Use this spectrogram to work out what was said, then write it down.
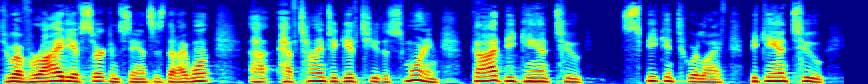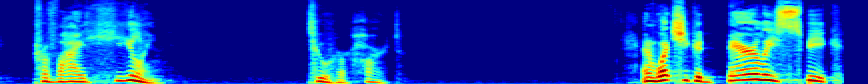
through a variety of circumstances that I won't uh, have time to give to you this morning, God began to speak into her life, began to provide healing to her heart and what she could barely speak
